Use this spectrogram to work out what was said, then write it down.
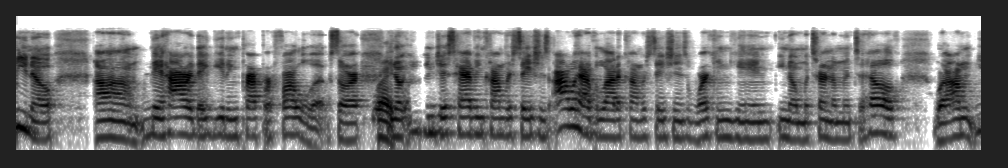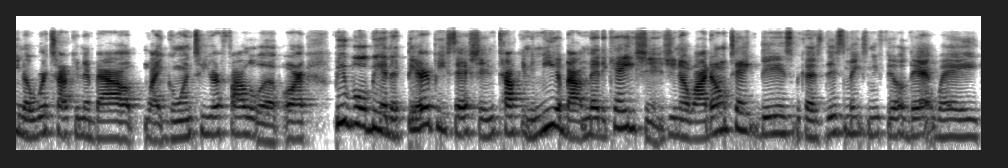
you know, um, then how are they getting proper follow-ups or, right. you know, even just having conversations. I would have a lot of conversations working in, you know, maternal mental health where I'm, you know, we're talking about like going to your follow-up or people will be in a therapy session talking to me about medications, you know, I don't take this because this makes me feel that way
